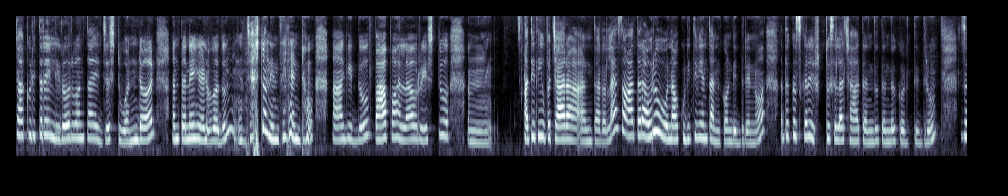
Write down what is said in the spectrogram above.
ಚಹಾ ಕುಡಿತಾರೆ ಇಲ್ಲಿರೋರು ಅಂತ ಜಸ್ಟ್ ವಂಡರ್ ಅಂತಲೇ ಹೇಳ್ಬೋದು. ಜಸ್ಟ್ ಒಂದು ಇನ್ಸಿಡೆಂಟು ಆಗಿದ್ದು, ಪಾಪ ಅಲ್ಲ, ಅವರು ಎಷ್ಟು ಅತಿಥಿ ಉಪಚಾರ ಅಂತಾರಲ್ಲ ಸೊ ಆ ಥರ ಅವರು ನಾವು ಕುಡಿತೀವಿ ಅಂತ ಅಂದ್ಕೊಂಡಿದ್ರೇನೋ ಅದಕ್ಕೋಸ್ಕರ ಎಷ್ಟು ಸಲ ಚಹಾ ತಂದು ತಂದು ಕೊಡ್ತಿದ್ರು. ಸೊ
